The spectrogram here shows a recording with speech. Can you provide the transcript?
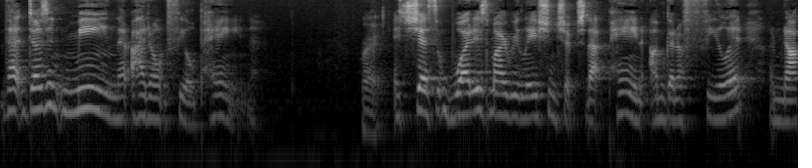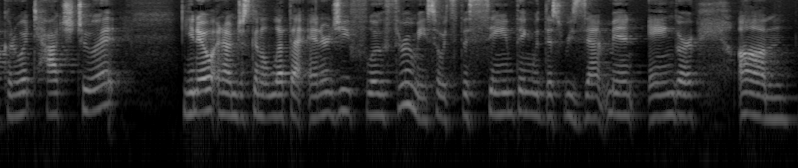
that doesn't mean that I don't feel pain. Right. It's just what is my relationship to that pain? I'm going to feel it. I'm not going to attach to it, you know, and I'm just going to let that energy flow through me. So it's the same thing with this resentment, anger. Um,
